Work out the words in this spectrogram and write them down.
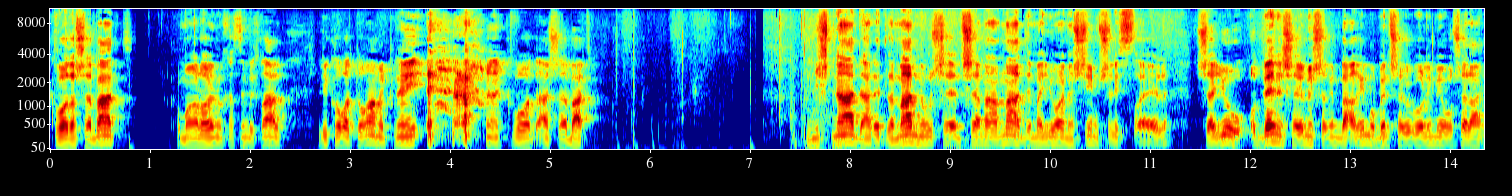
כבוד השבת. כלומר, לא היו נכנסים בכלל לקרוא בתורה מפני כבוד השבת. משנה ד' למדנו שאנשי המעמד הם היו אנשים של ישראל שהיו, או בין שהיו נשארים בערים או בין שהיו עולים מירושלים,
